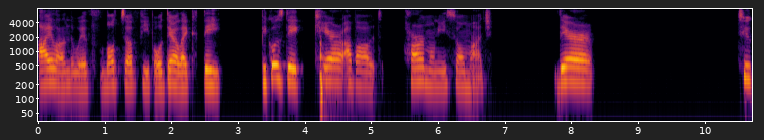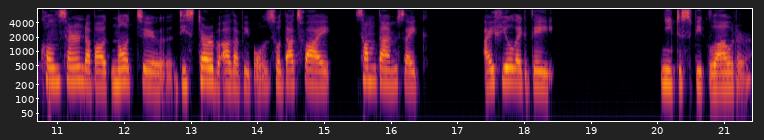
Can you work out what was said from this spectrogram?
island with lots of people. They're like, they, because they care about harmony so much, they're too concerned about not to disturb other people. So that's why sometimes like I feel like they need to speak louder.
